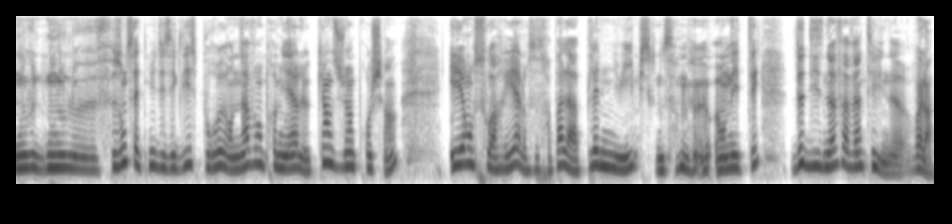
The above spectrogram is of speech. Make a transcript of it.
nous, nous, le faisons cette nuit des églises pour eux en avant-première le 15 juin prochain et en soirée. Alors ce ne sera pas la pleine nuit puisque nous sommes en été de 19 à 21 h Voilà.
